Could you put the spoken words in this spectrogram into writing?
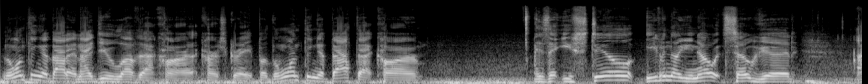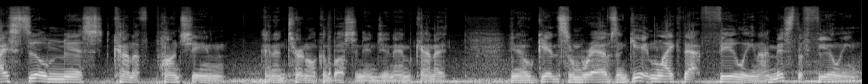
The one thing about it, and I do love that car, that car's great, but the one thing about that car is that you still, even though you know it's so good, I still miss kind of punching an internal combustion engine and kind of you know, getting some revs and getting like that feeling. I miss the feeling.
